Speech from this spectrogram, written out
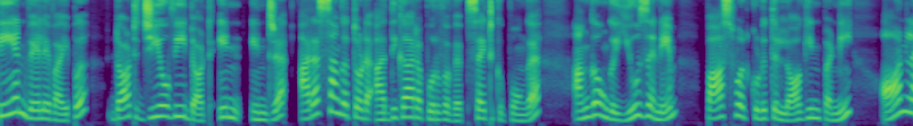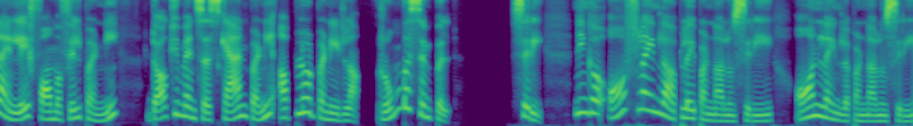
டிஎன் வேலைவாய்ப்பு டாட் ஜிஓவி டாட் இன் என்ற அரசாங்கத்தோட அதிகாரப்பூர்வ வெப்சைட்டுக்கு போங்க. அங்க உங்க யூசர் நேம் பாஸ்வேர்ட் கொடுத்து லாகின் பண்ணி ஆன்லைன்லே ஃபார்மை ஃபில் பண்ணி டாக்குமெண்ட்ஸை ஸ்கேன் பண்ணி அப்லோட் பண்ணிடலாம். ரொம்ப சிம்பிள். சரி நீங்க ஆஃப்லைன்ல அப்ளை பண்ணாலும் சரி ஆன்லைன்ல பண்ணாலும் சரி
